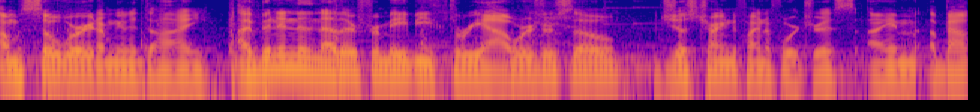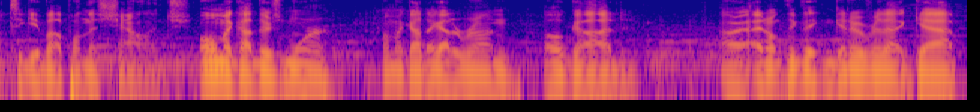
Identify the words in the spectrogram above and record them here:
I'm so worried I'm gonna die. I've been in the nether for maybe three hours or so, just trying to find a fortress. I am about to give up on this challenge. Oh my god, there's more. Oh my god, I gotta run. Oh god. All right, I don't think they can get over that gap.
